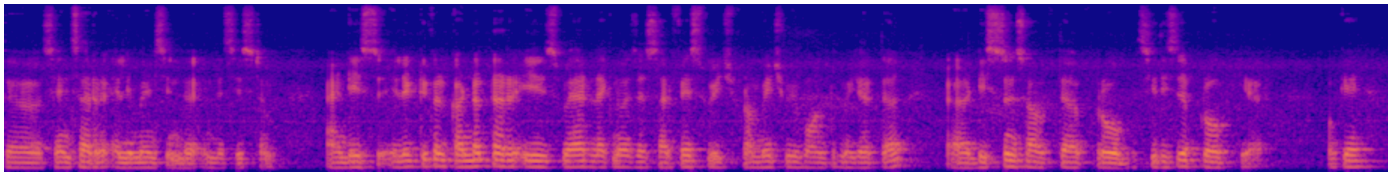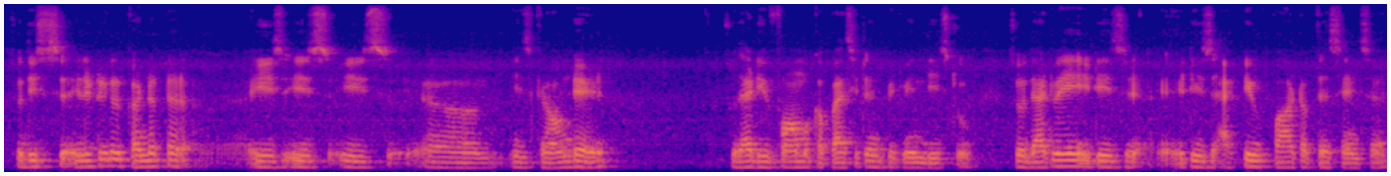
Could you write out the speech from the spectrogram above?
the sensor elements in the in the system. And this electrical conductor is where like you know the surface which from which we want to measure the uh, distance of the probe. See this is a probe here okay? So this electrical conductor is is is uh, is grounded so that you form a capacitance between these two. So that way it is it is active part of the sensor.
